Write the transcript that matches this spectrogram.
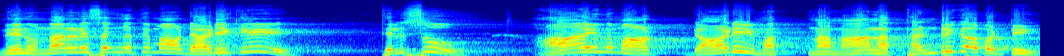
నేను ఉన్నాననే సంగతి మా డాడీకి తెలుసు. ఆయన మా డాడీ మా నా నాన్న తండ్రి కాబట్టి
